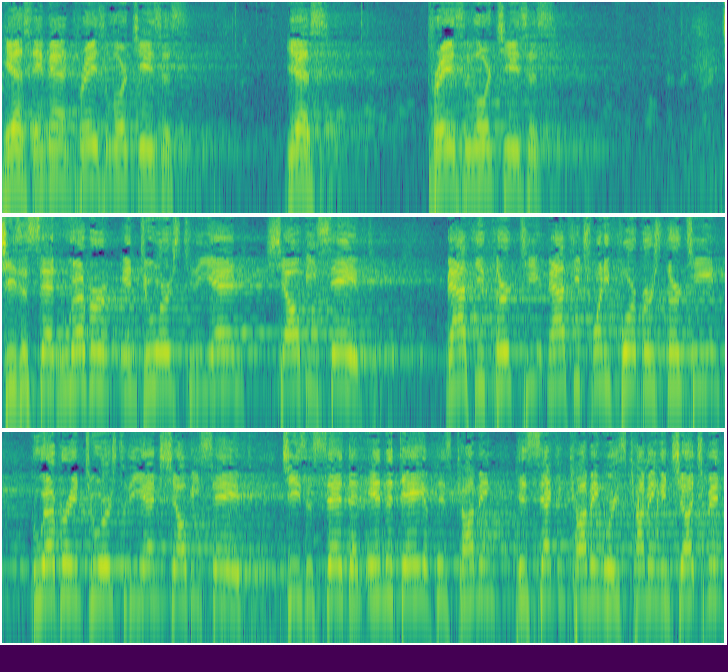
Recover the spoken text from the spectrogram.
Yes, amen. Praise the Lord Jesus. Yes. Praise the Lord Jesus. Jesus said, whoever endures to the end shall be saved. Matthew 13, Matthew 24 verse 13, whoever endures to the end shall be saved. Jesus said that in the day of his coming, his second coming where he's coming in judgment,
